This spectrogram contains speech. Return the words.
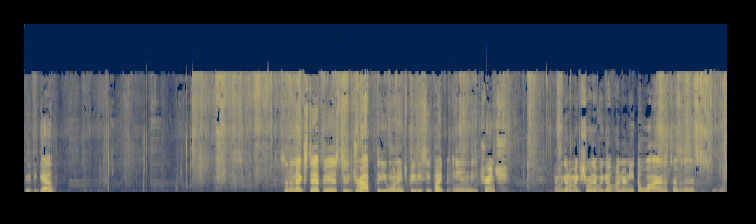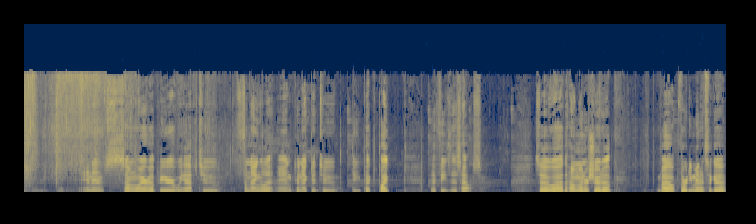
Good to go. So the next step is to drop the one inch PVC pipe in the trench. And we got to make sure that we go underneath the wire that's over there. And then somewhere up here we have to finagle it and connect it to the PEX pipe that feeds this house. So uh, the homeowner showed up about 30 minutes ago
